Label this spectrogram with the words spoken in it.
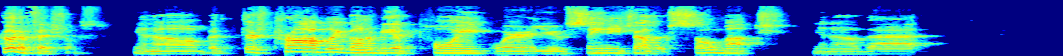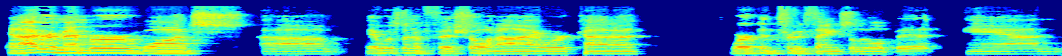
good officials, you know, but there's probably going to be a point where you've seen each other so much, you know, that, and I remember once um, it was an official and I were kind of working through things a little bit, and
